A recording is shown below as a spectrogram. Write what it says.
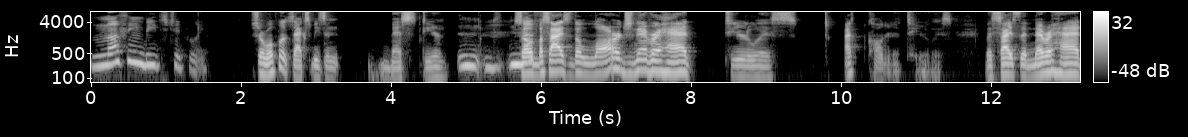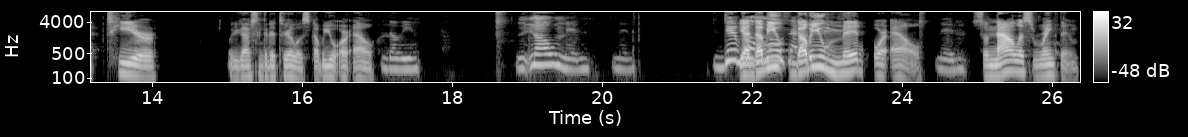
Nothing beats Chick Fil A. Sure, we'll put Zaxby's in best tier. Mm, n- So besides the large never had tier list. I called it a tier list. Besides the never had tier, what do you guys think of the tier list? W or L? W. No mid, mid. Yeah, W Lowe's at the W mid or L. mid. So now let's rank them.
